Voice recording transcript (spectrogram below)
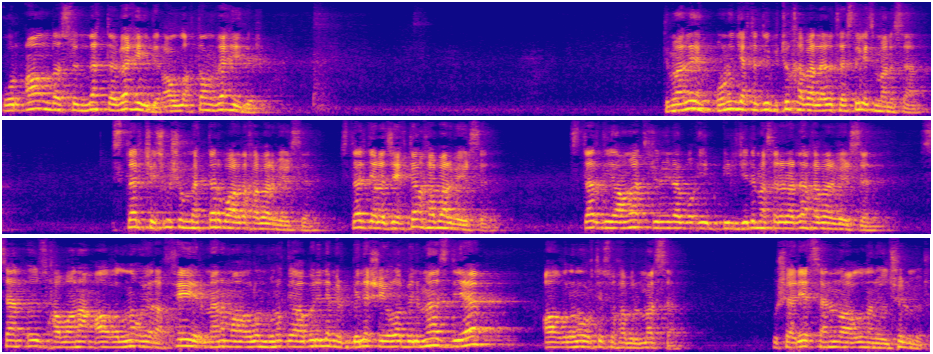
Quran da, sünnət də vəhidir, Allahdan vəhidir. Deməli, onun gətirdiyi bütün xəbərləri təsdiq etməlisən. İstər keçmiş ümmətlər barədə xəbər versin, istər gələcəkdən xəbər versin. İstər qiyamət günü ilə ilgili məsələlərdən xəbər versin. Sən öz havana, ağılına uyaraq, xeyr, mənim ağlım bunu qəbul eləmir, belə şey ola bilməz deyə ağlını ortaya soxa bilməzsən. Bu şəriət sənin ağlınla ölçülmür.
